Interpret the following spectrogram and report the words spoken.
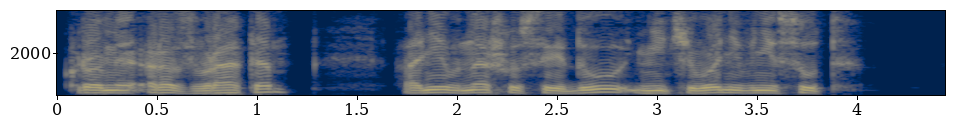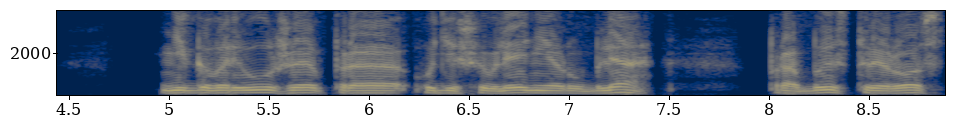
Кроме разврата, они в нашу среду ничего не внесут. Не говорю уже про удешевление рубля — про быстрый рост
